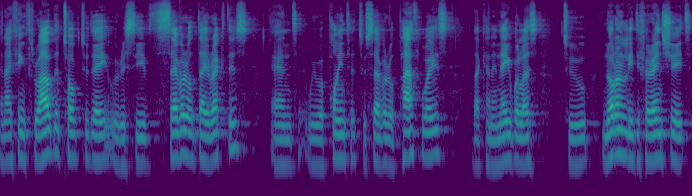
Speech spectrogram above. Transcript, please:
And I think throughout the talk today, we received several directives and we were pointed to several pathways that can enable us to not only differentiate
